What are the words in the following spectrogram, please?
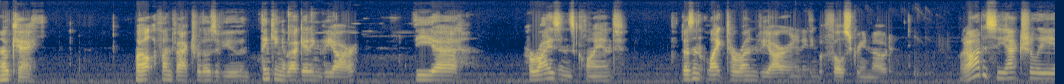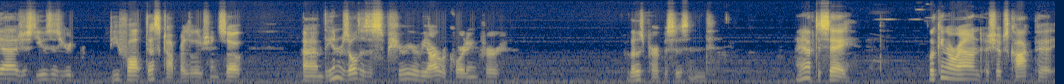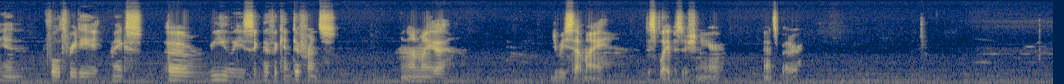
Okay. Well, a fun fact for those of you thinking about getting VR, the uh, Horizons client doesn't like to run VR in anything but full screen mode. But Odyssey actually uh, just uses your default desktop resolution, so um, the end result is a superior VR recording for, for those purposes, and I have to say, Looking around a ship's cockpit in full 3D makes a really significant difference. Hang on, my uh, reset my display position here. That's better.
